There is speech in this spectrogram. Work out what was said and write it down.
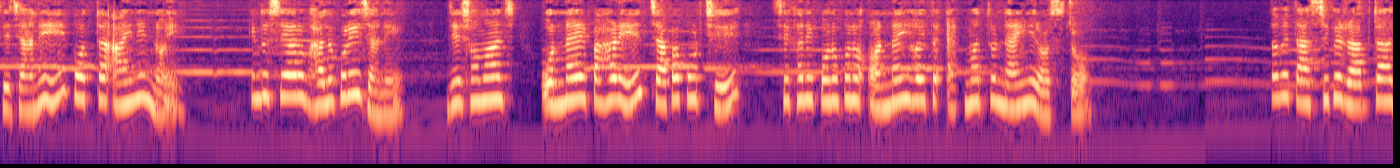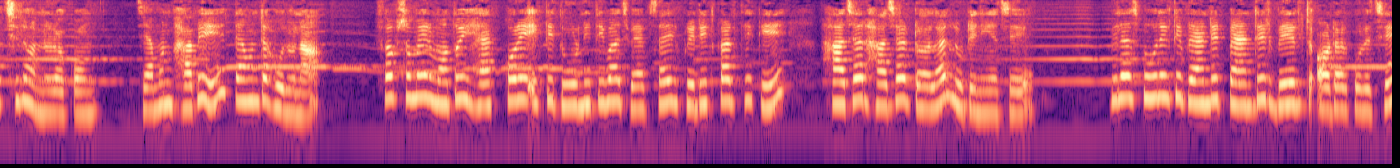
সে জানে পথটা আইনের নয়। কিন্তু সে আরও ভালো করেই জানে, যে সমাজ অন্যায়ের পাহাড়ে চাপা পড়ছে, সেখানে কোনো কোনো অন্যায় হয়তো একমাত্র ন্যায়ের অস্ত্র। তবে তাসরিফের রাতটা আজ ছিল অন্যরকম। যেমন ভাবে, তেমনটা হলো না। সব সময়ের মতোই হ্যাক করে একটি দুর্নীতিবাজ ব্যবসায়ীর ক্রেডিট কার্ড থেকে হাজার হাজার ডলার লুটে নিয়েছে। বিলাসবহুল একটি ব্র্যান্ডেড প্যান্টের বেল্ট অর্ডার করেছে,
